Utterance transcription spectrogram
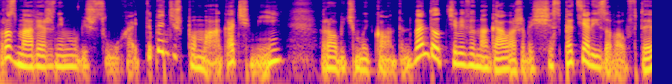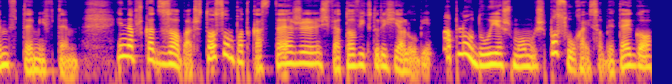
rozmawiasz z nim, mówisz, słuchaj, ty będziesz pomagać mi robić mój content. Będę od ciebie wymagała, żebyś się specjalizował w tym, w tym i w tym. I na przykład zobacz, to są podcasterzy światowi, których ja lubię. Uploadujesz mu, mówisz, posłuchaj sobie tego,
